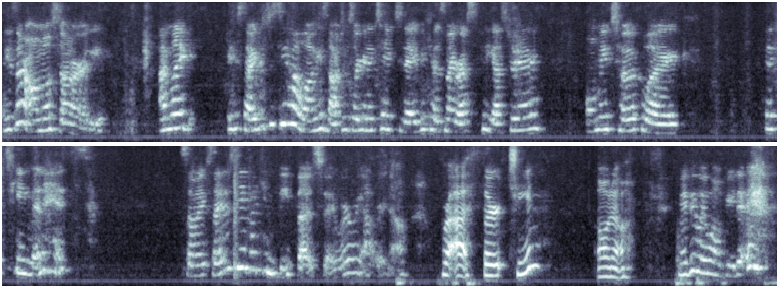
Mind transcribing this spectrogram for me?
These are almost done already. I'm like excited to see how long these nachos are gonna take today because my recipe yesterday only took like 15 minutes. So I'm excited to see if I can beat that today. Where are we at right now? We're at 13. Oh no. Maybe we won't beat it.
